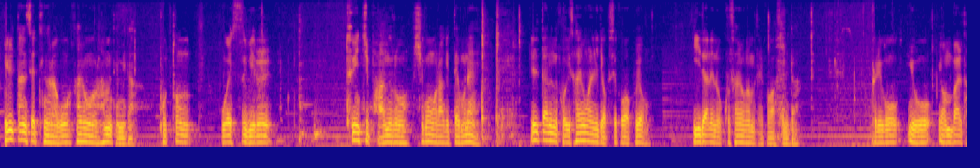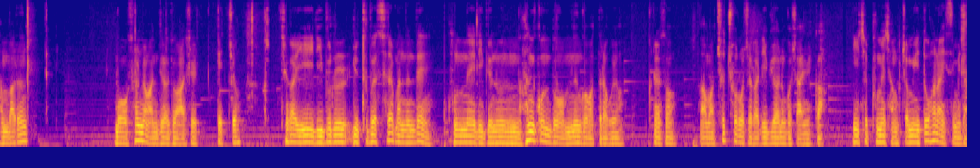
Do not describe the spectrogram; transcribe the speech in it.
1단 세팅을 하고 사용을 하면 됩니다. 보통 OSB를 2인치 반으로 시공을 하기 때문에 1단은 거의 사용할 일이 없을 것 같고요. 2단에 놓고 사용하면 될 것 같습니다. 그리고 요 연발 단발은 뭐 설명 안 드려도 아실겠죠? 제가 이 리뷰를 유튜브에서 찾아봤는데 국내 리뷰는 한 건도 없는 것 같더라고요. 그래서 아마 최초로 제가 리뷰하는 것이 아닐까. 이 제품의 장점이 또 하나 있습니다.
